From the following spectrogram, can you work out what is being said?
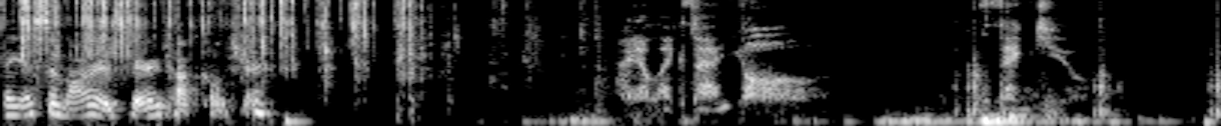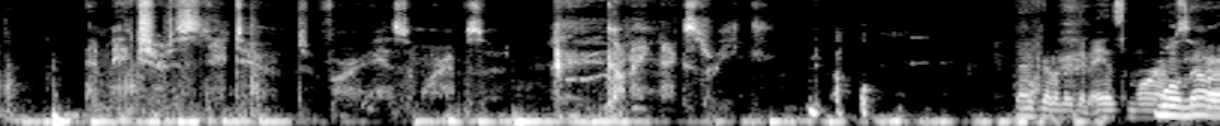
ASMR is very pop culture. How you like that, y'all? Thank you. And make sure to stay tuned for our ASMR episode coming next week. No. Now I'm gonna make an ASMR Well, no, week.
